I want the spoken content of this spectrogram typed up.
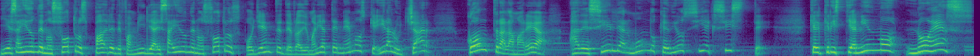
Y es ahí donde nosotros, padres de familia, es ahí donde nosotros, oyentes de Radio María, tenemos que ir a luchar contra la marea, a decirle al mundo que Dios sí existe, que el cristianismo no es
